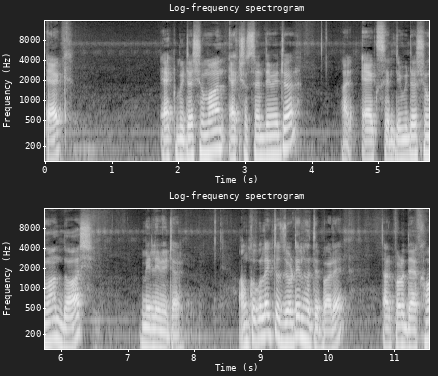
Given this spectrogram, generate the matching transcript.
এক এক মিটার সমান একশো সেন্টিমিটার আর এক সেন্টিমিটার সমান দশ মিলিমিটার। অঙ্কগুলো একটু জটিল হতে পারে। তারপরে দেখো,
